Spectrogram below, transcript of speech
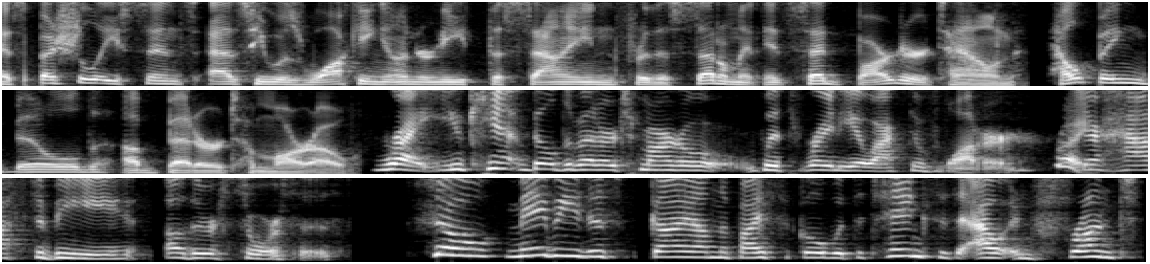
Especially since, as he was walking underneath the sign for the settlement, it said Barter Town, helping build a better tomorrow. Right, you can't build a better tomorrow with radioactive water. Right. There has to be other sources. So maybe this guy on the bicycle with the tanks is out in front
